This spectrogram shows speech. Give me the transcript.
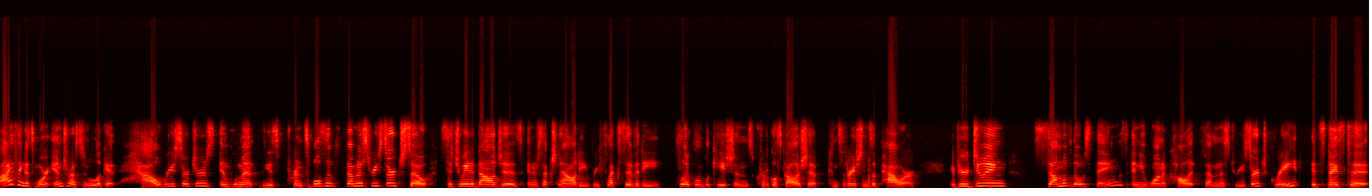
I think it's more interesting to look at how researchers implement these principles of feminist research. So, situated knowledges, intersectionality, reflexivity, political implications, critical scholarship, considerations of power. If you're doing some of those things and you want to call it feminist research, great. It's nice to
